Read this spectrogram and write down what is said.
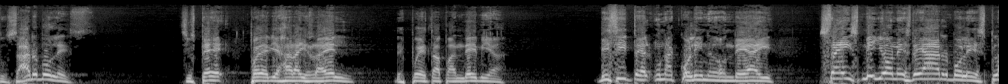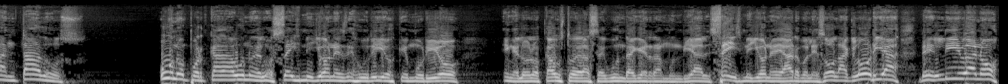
sus árboles. Si usted puede viajar a Israel después de esta pandemia, visite una colina donde hay 6 millones de árboles plantados, uno por cada uno de los 6 millones de judíos que murió en el holocausto de la Segunda Guerra Mundial. 6 millones de árboles. Oh, la gloria del Líbano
